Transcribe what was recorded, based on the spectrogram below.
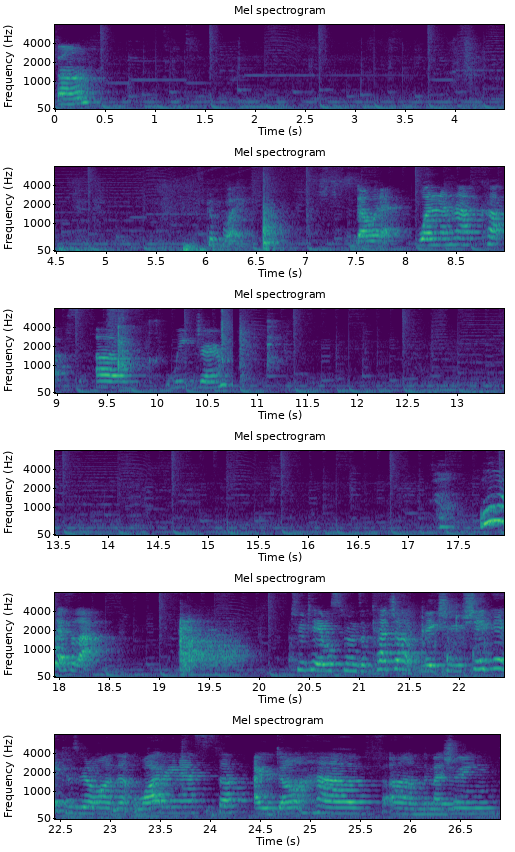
Bone. Good boy. Done with it. One and a half cups of wheat germ. Ooh, that's a lot. Two tablespoons of ketchup. Make sure you shake it because we don't want that watery, nasty stuff. I don't have um, the measuring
